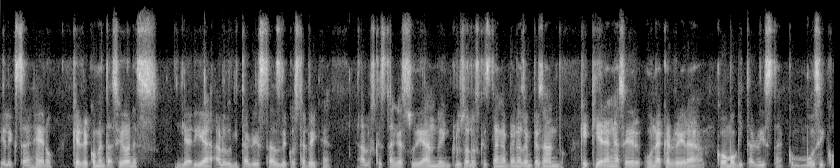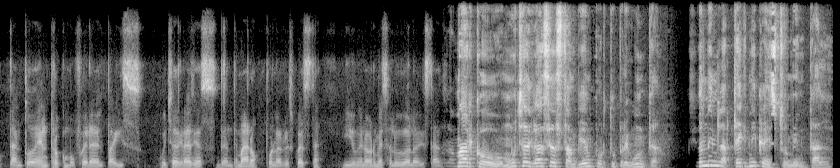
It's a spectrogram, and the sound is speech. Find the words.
el extranjero, ¿qué recomendaciones le haría a los guitarristas de Costa Rica, a los que están estudiando, incluso a los que están apenas empezando, que quieran hacer una carrera como guitarrista, como músico, tanto dentro como fuera del país? Muchas gracias de antemano por la respuesta y un enorme saludo a la distancia. Marco, muchas gracias también por tu pregunta. En la técnica instrumental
